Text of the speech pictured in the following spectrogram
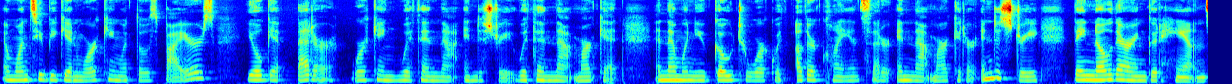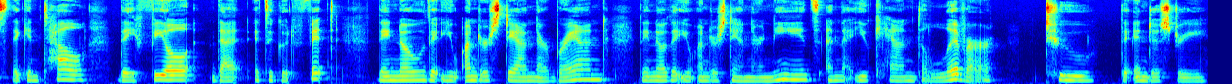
And once you begin working with those buyers, you'll get better working within that industry, within that market. And then when you go to work with other clients that are in that market or industry, they know they're in good hands. They can tell, they feel that it's a good fit. They know that you understand their brand, they know that you understand their needs, and that you can deliver to the industry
